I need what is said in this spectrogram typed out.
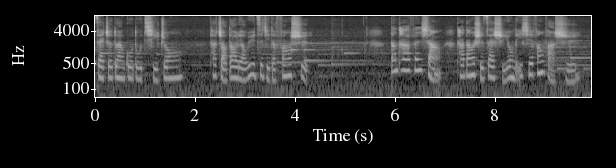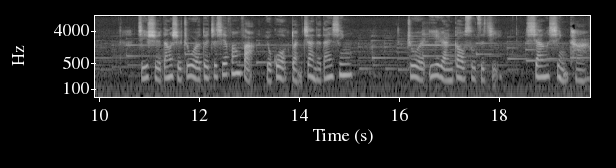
在这段过渡期中，他找到疗愈自己的方式。当他分享他当时在使用的一些方法时，即使当时朱儿对这些方法有过短暂的担心，朱儿依然告诉自己，相信他。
